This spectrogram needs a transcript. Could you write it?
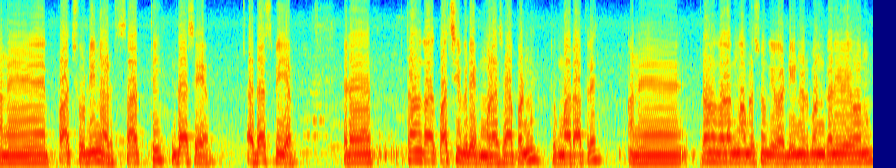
અને પાછું ડિનર સાતથી દસ એમ દસ પીએમ એટલે ત્રણ કલાક પાછી બ્રેક મળે છે આપણને, ટૂંકમાં રાત્રે. અને ત્રણ કલાકમાં આપણે શું કહેવાય ડિનર પણ કરી લેવાનું.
